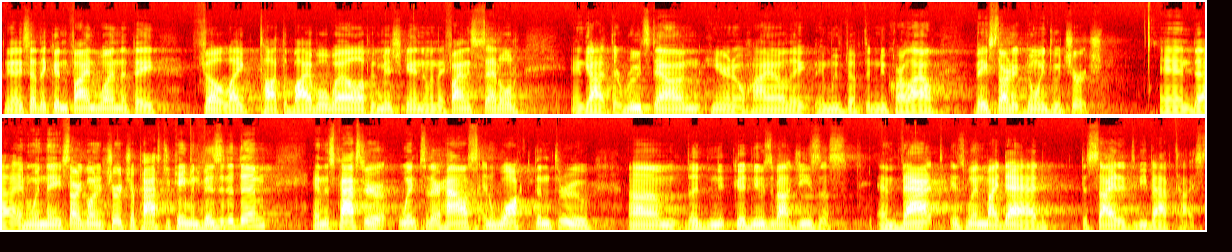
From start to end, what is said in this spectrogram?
You know, they said they couldn't find one that they felt like taught the Bible well up in Michigan. And when they finally settled and got their roots down here in Ohio, they, they moved up to New Carlisle. They started going to a church. And, uh, and when they started going to church, a pastor came and visited them and this pastor went to their house and walked them through um, the good news about Jesus. And that is when my dad decided to be baptized.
